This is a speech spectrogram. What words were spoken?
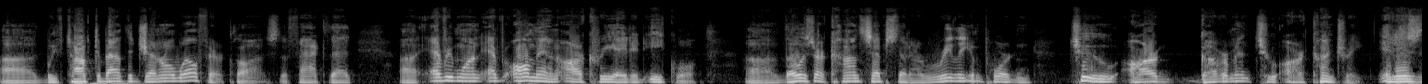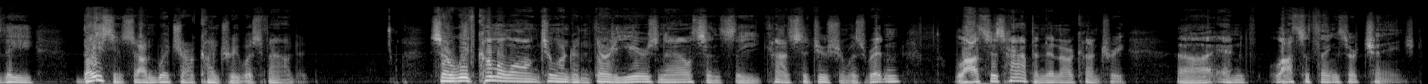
Uh, we've talked about the general welfare clause, the fact that uh, everyone, every, all men are created equal. Uh, those are concepts that are really important to our government, to our country. It is the basis on which our country was founded. So we've come along 230 years now since the Constitution was written. Lots has happened in our country, uh, and lots of things are changed.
